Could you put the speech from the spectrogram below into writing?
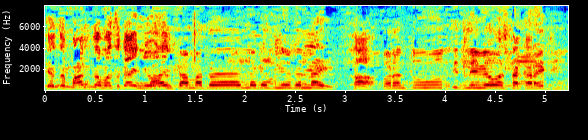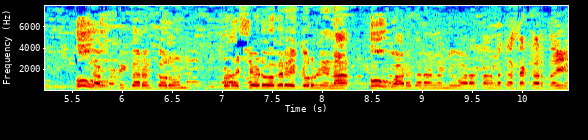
त्याचं बांधकामाचं काही नियोजन? बांधकामात लगेच नियोजन नाही. हा. परंतु तिथली व्यवस्था करायची. हो, हो. सपाटीकरण करून थोडा शेड वगैरे करून येणार हो. वारकऱ्यांना निवारा चांगला कसा करता येईल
